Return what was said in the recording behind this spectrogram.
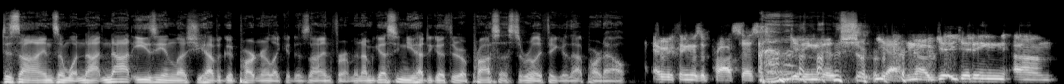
designs and whatnot, not easy unless you have a good partner like a design firm. And I'm guessing you had to go through a process to really figure that part out. Everything was a process. Getting this, sure. yeah, no, get, getting, um,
